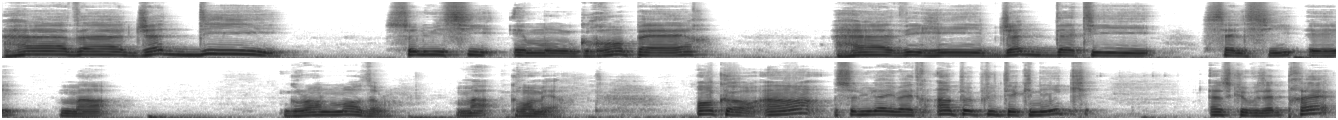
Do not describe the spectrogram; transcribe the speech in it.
Hada jaddi. Celui-ci est mon grand-père. Hadihi jaddati. Celle-ci est ma grandmother, ma grand-mère. Encore un. Celui-là, il va être un peu plus technique. Est-ce que vous êtes prêts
